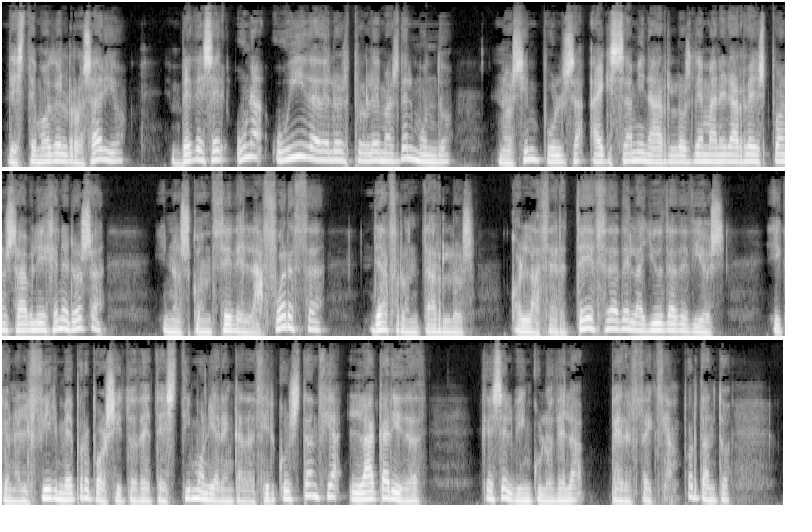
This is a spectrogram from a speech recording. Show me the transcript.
De este modo el rosario, en vez de ser una huida de los problemas del mundo, nos impulsa a examinarlos de manera responsable y generosa y nos concede la fuerza de afrontarlos con la certeza de la ayuda de Dios y con el firme propósito de testimoniar en cada circunstancia la caridad, que es el vínculo de la perfección. Por tanto,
